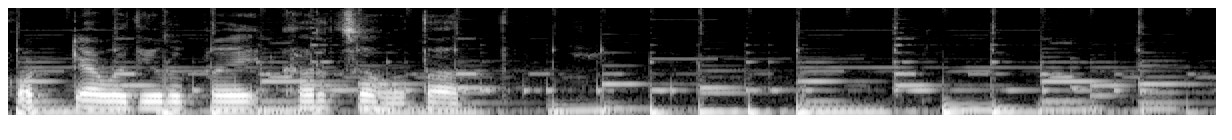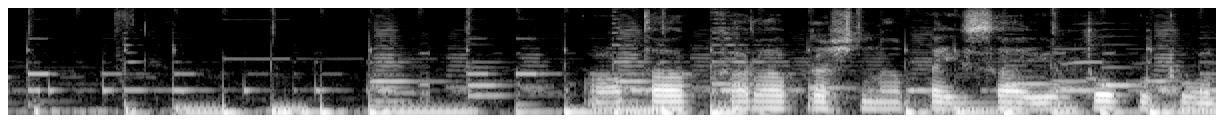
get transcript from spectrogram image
कोट्यावधी रुपये खर्च होतात. आता खरा प्रश्न पैसा येतो कुठून?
